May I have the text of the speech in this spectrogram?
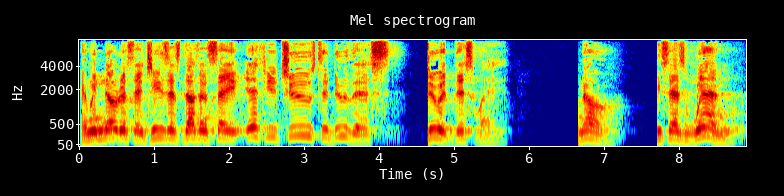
and we notice that Jesus doesn't say, if you choose to do this, do it this way. No. He says, when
